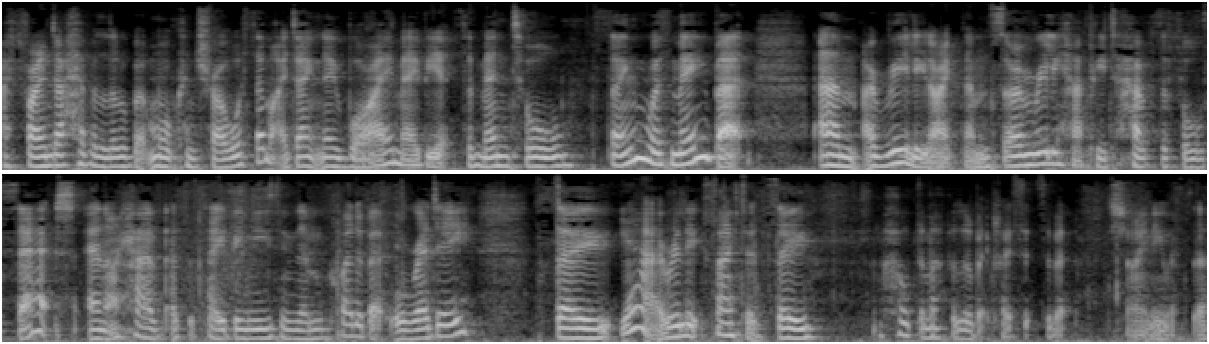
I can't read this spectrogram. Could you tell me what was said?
I find I have a little bit more control with them. I don't know why. Maybe it's a mental thing with me, but um, I really like them. So I'm really happy to have the full set. And I have, as I say, been using them quite a bit already. So yeah, really excited. So I'll hold them up a little bit closer. It's a bit shiny with the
